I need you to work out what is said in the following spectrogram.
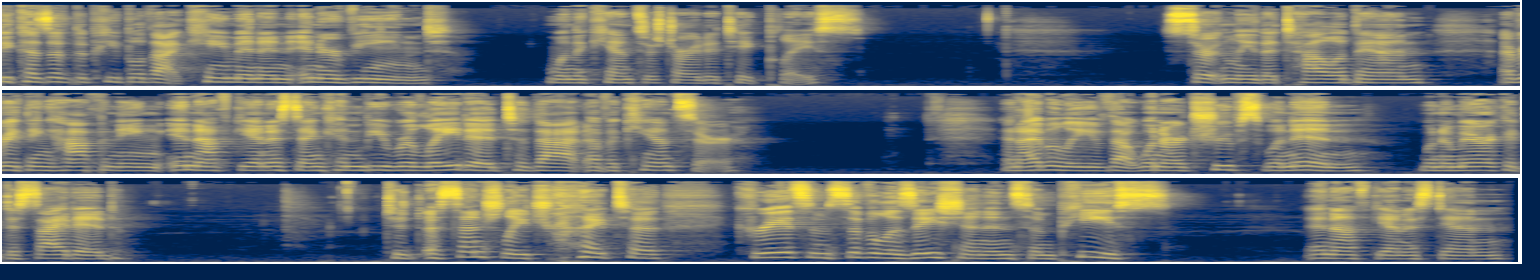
because of the people that came in and intervened when the cancer started to take place. Certainly, the Taliban, everything happening in Afghanistan can be related to that of a cancer. And I believe that when our troops went in, when America decided to essentially try to create some civilization and some peace in Afghanistan,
